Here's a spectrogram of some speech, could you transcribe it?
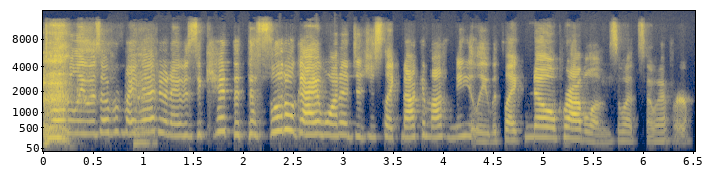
totally was over my head when I was a kid that this little guy wanted to just like knock him off immediately with like no problems whatsoever.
